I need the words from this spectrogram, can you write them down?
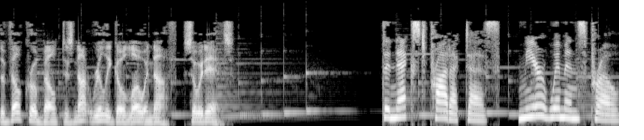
the Velcro belt does not really go low enough, so it is. The next product is Mir Women's Pro.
